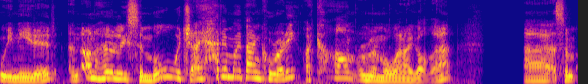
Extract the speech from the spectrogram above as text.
we needed an unholy symbol, which I had in my bank already. I can't remember when I got that. Uh, some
